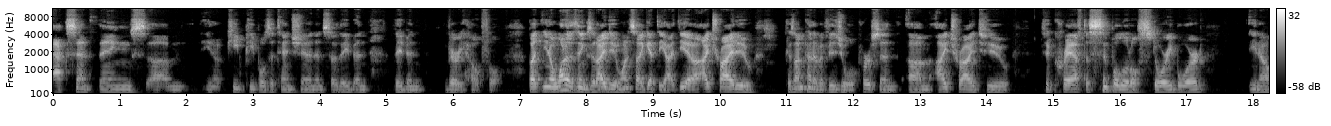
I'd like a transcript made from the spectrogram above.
accent things, um, you know, keep people's attention, and so they've been they've been very helpful. But you know, one of the things that I do once I get the idea, I try to because I'm kind of a visual person. Um, I try to to craft a simple little storyboard. You know,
